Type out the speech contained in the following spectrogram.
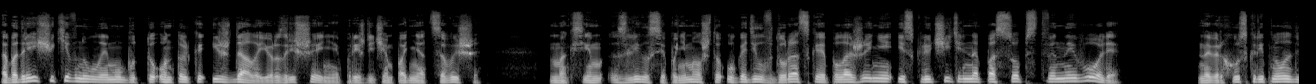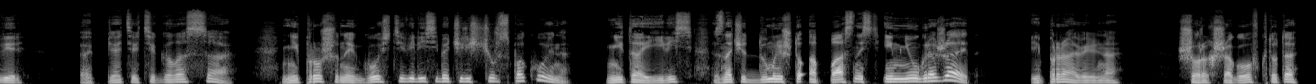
Ободряюще кивнула ему, будто он только и ждал ее разрешения, прежде чем подняться выше. Максим злился, понимал, что угодил в дурацкое положение исключительно по собственной воле. Наверху скрипнула дверь. Опять эти голоса. Непрошенные гости вели себя чересчур спокойно. Не таились, значит, думали, что опасность им не угрожает. И правильно. Шорох шагов, кто-то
